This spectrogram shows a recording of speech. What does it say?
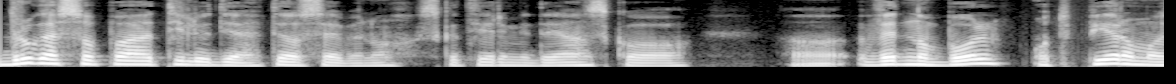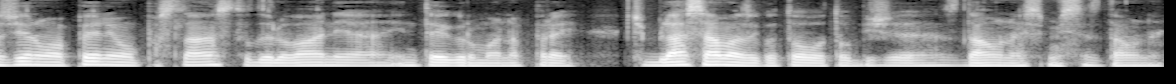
Druga so pa ti ljudje, te osebe, no, s katerimi dejansko uh, vedno bolj odpiramo, oziroma peljemo poslanstvo delovanja integruma naprej. Če bi bila sama zagotovo, to bi že zdavnaj, mislim, zdavnaj.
